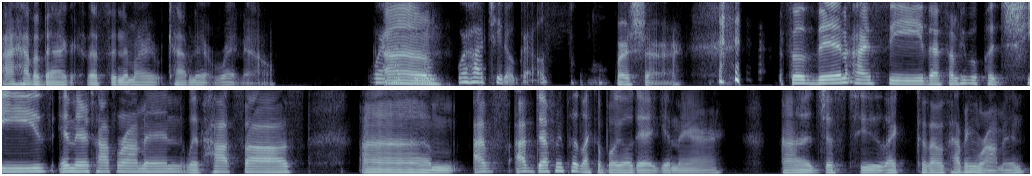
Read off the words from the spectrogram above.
I have a bag that's sitting in my cabinet right now, We're hot Cheeto, Um, we're hot Cheeto girls. for sure. So then I see that some people put cheese in their top ramen with hot sauce. Um, I've I've definitely put like a boiled egg in there, uh, just to like because I was having ramen.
